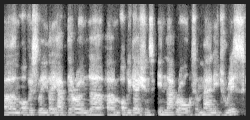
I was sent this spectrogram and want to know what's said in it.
Um, obviously, they have their own uh, um, obligations in that role to manage risk.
